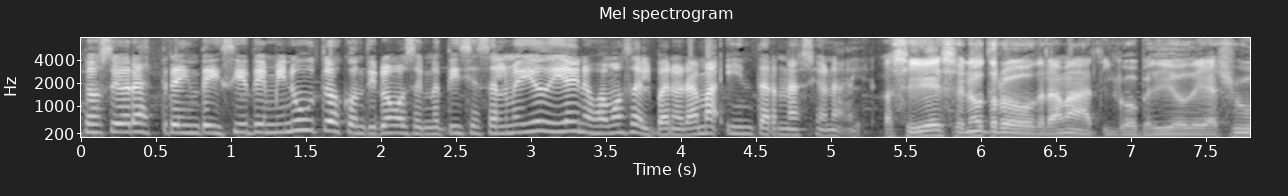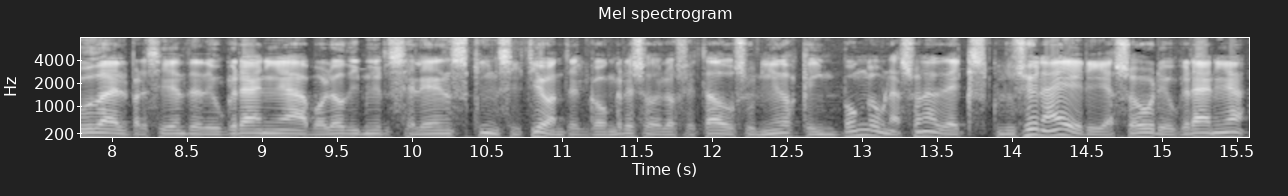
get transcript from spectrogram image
12 horas 37 minutos, continuamos en Noticias al Mediodía y nos vamos al panorama internacional. Así es, en otro dramático pedido de ayuda, el presidente de Ucrania, Volodymyr Zelensky, insistió ante el Congreso de los Estados Unidos que imponga una zona de exclusión aérea sobre Ucrania,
